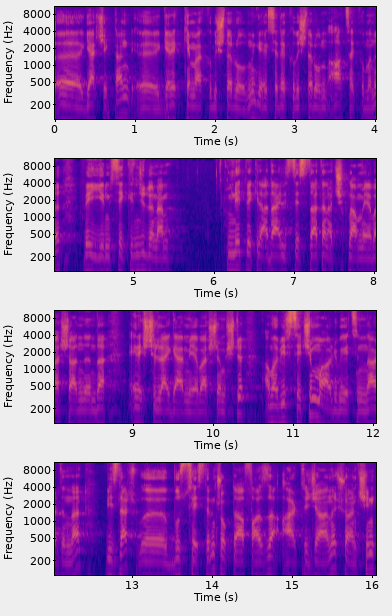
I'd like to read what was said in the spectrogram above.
e, gerçekten e, gerek Kemal Kılıçdaroğlu'nu gerekse de Kılıçdaroğlu'nun A takımını ve 28. dönem Milletvekili aday listesi zaten açıklanmaya başlandığında eleştiriler gelmeye başlamıştı. Ama bir seçim mağlubiyetinin ardından bizler e, bu seslerin çok daha fazla artacağını şu an için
